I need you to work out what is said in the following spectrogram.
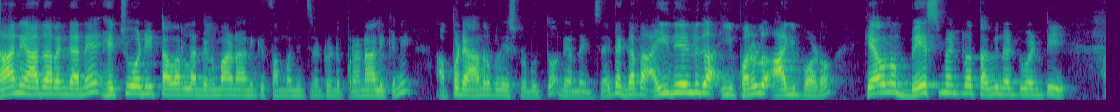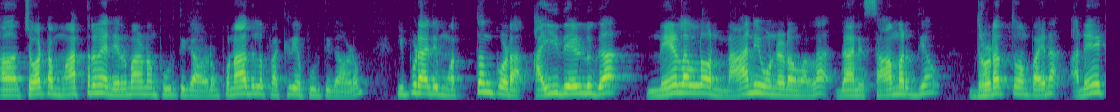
దాని ఆధారంగానే హెచ్ఓడి టవర్ల నిర్మాణానికి సంబంధించినటువంటి ప్రణాళికని అప్పటి ఆంధ్రప్రదేశ్ ప్రభుత్వం నిర్ణయించింది. అయితే గత ఐదేళ్ళుగా ఈ పనులు ఆగిపోవడం కేవలం బేస్మెంట్లో తవ్వినటువంటి చోట మాత్రమే నిర్మాణం పూర్తి కావడం పునాదుల ప్రక్రియ పూర్తి కావడం ఇప్పుడు అది మొత్తం కూడా ఐదేళ్ళుగా నీళ్ళల్లో నాని ఉండడం వల్ల దాని సామర్థ్యం దృఢత్వం పైన అనేక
